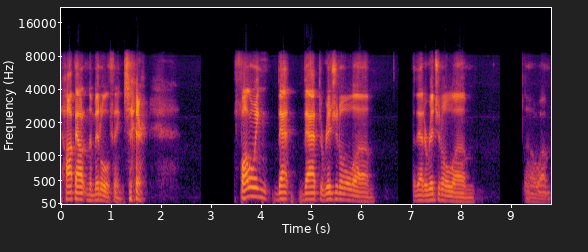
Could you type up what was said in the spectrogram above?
hop out in the middle of things there. Following that that original um, that original um, oh, um,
